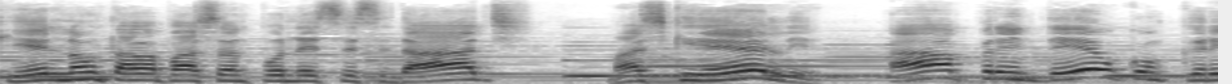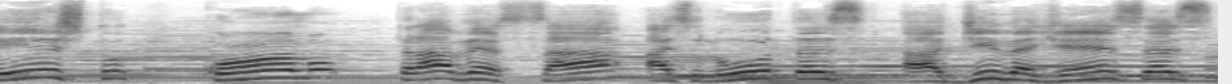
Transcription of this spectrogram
que ele não estava passando por necessidade, mas que ele aprendeu com Cristo como atravessar as lutas, as divergências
